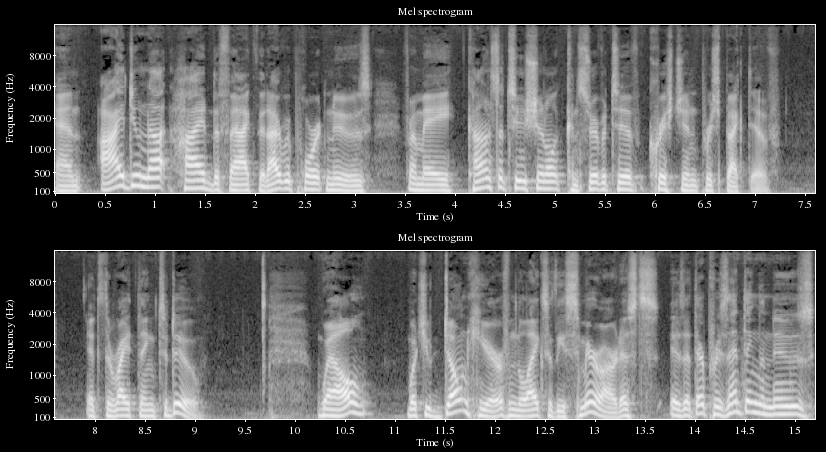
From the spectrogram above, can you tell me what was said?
And I do not hide the fact that I report news from a constitutional, conservative, Christian perspective. It's the right thing to do. Well, what you don't hear from the likes of these smear artists is that they're presenting the news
